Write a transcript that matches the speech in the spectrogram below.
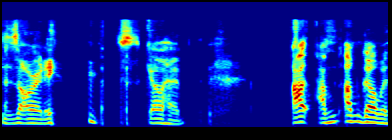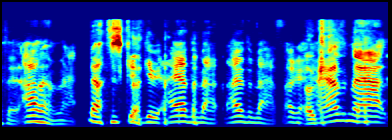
This is already. Go ahead. I, I'm I'm going with it. I don't have a map. No, just kidding. Give me. I have the map. I have the map. Okay, Okay. I have the map,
